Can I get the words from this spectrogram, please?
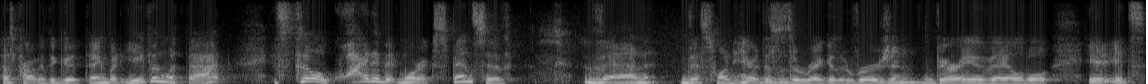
That's probably the good thing, but even with that, it's still quite a bit more expensive than this one here. This is a regular version, very available. It, it's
